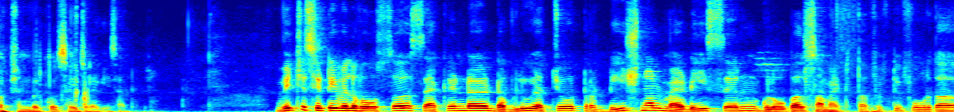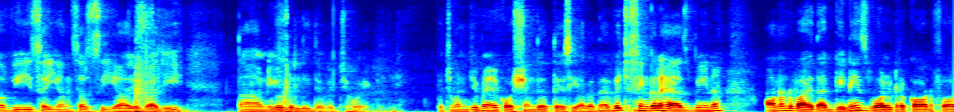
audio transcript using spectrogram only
ਆਪਸ਼ਨ ਬਿਲਕੁਲ ਸਹੀ ਚਲੇਗੀ ਸਾਡੀ ਵਿਚ city will host second WHO traditional medicine global summit ਤਾਂ 54 ਦਾ ਵੀ ਸਹੀ ਆਨਸਰ ਸੀ ਆਏਗਾ ਜੀ ਤਾਂ ਨਿਊ ਦਿੱਲੀ ਦੇ ਵਿੱਚ ਹੋਏਗੀ ਜੀ। 55ਵੇਂ ਕੁਐਸਚਨ ਦੇ ਉੱਤੇ ਅਸੀਂ ਆ ਜਾਂਦੇ ਹਾਂ। ਵਿਚ singer has been honored by the Guinness World Record for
